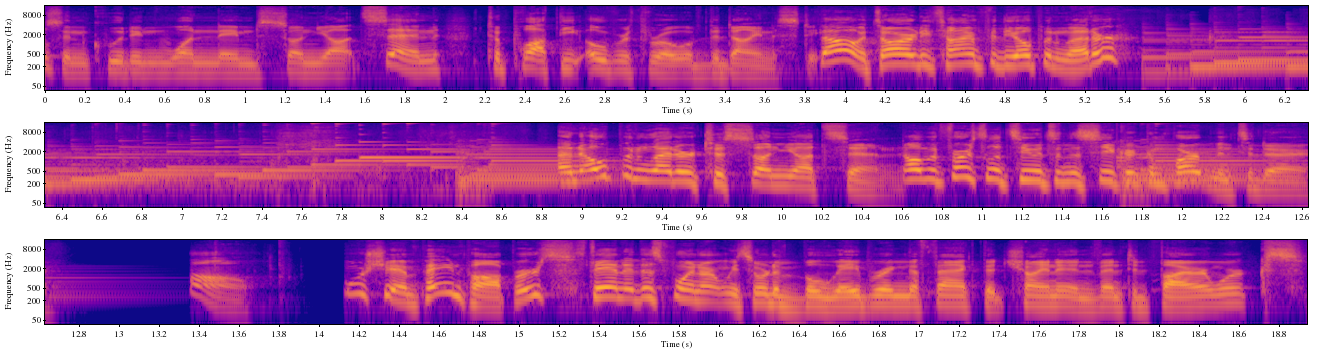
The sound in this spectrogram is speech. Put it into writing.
including one named Sun Yat sen, to plot the overthrow of the dynasty. Oh, it's already time for the open letter? An open letter to Sun Yat sen. Oh, but first let's see what's in the secret compartment today. Oh, more champagne poppers. Stan, at this point, aren't we sort of belaboring the fact that China invented fireworks?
